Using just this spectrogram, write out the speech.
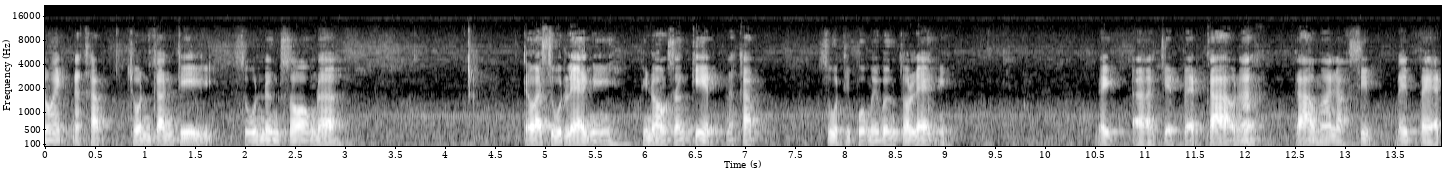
หน่อยๆนะครับ ชนกันที่ศูนย์หนึ่งสองเด้อแต่ว่าสูตรแรกนี่พี่น้องสังเกตนะครับ สูตรที่ผมให้เบิ่งตอนแรกนี่ ได้เจ็ดแปดเก้านะเก้ามาหลักสิบได้แปด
